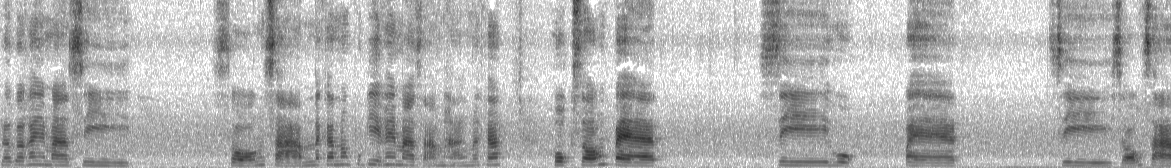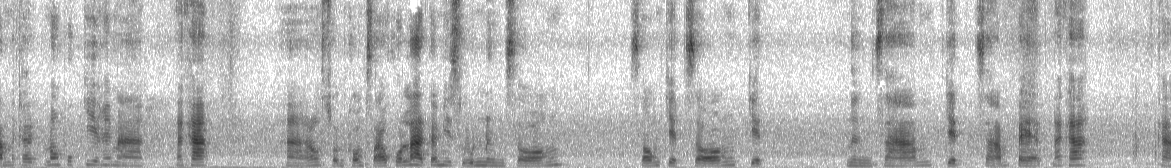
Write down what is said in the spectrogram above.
แล้วก็ให้มาสี่สองสามนะคะ น้องปุกกี้ให้มาสามหางนะคะหกสองแปดสี่หกแปดสี่สองสามนะคะ น้องปุกกี้ให้มานะคะอ่าน้องส่วนของสาวโคราชก็มีศูนย์หนึ่งสองสองเจ็ดสองเจ็ดหนึ่งสามเจ็ดสามแปดนะคะค่ะ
